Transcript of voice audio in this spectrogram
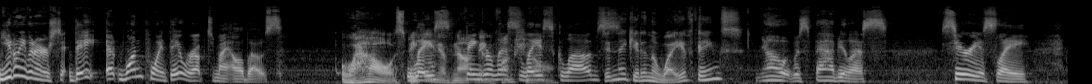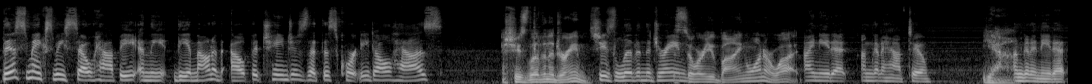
you don't even understand. They at one point they were up to my elbows. Wow. Speaking Lace- of not being fingerless lace gloves. Didn't they get in the way of things? No, it was fabulous. Seriously. This makes me so happy. And the, the amount of outfit changes that this Courtney doll has, She's living the dream. she's living the dream. So are you buying one or what? I need it. I'm going to have to. yeah. I'm going to need it.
